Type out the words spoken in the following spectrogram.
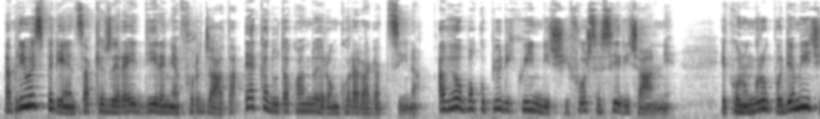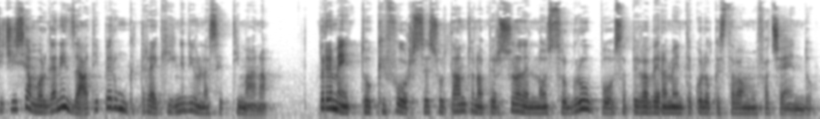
La prima esperienza che oserei dire mi ha forgiata è accaduta quando ero ancora ragazzina. Avevo poco più di 15, forse 16 anni e con un gruppo di amici ci siamo organizzati per un trekking di una settimana. Premetto che forse soltanto una persona del nostro gruppo sapeva veramente quello che stavamo facendo.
